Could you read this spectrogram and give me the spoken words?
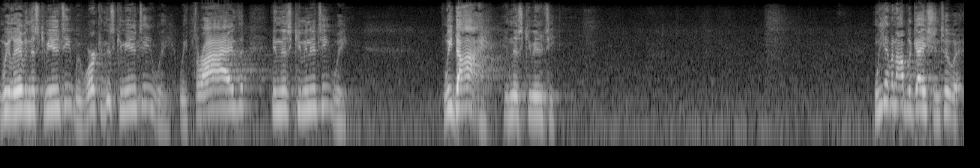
We live in this community, we work in this community, we, we thrive in this community, we, we die in this community. We have an obligation to it.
